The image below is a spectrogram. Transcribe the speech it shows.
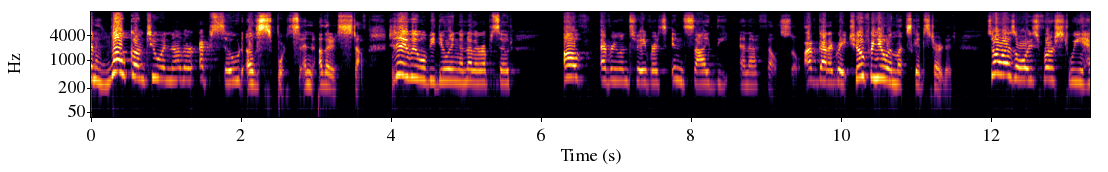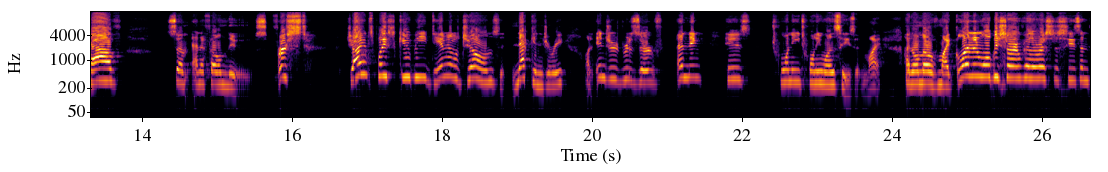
and welcome to another episode of Sports and Other Stuff. Today we will be doing another episode of everyone's favorites inside the NFL. So I've got a great show for you, and let's get started. So, as always, first we have some NFL news. First, Giants place QB Daniel Jones neck injury on injured reserve, ending his 2021 season. My I don't know if Mike Glennon will be starting for the rest of the season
